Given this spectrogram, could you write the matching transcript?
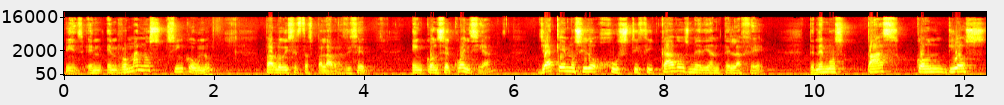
Fíjense, en, en Romanos 5.1 Pablo dice estas palabras. Dice, en consecuencia, ya que hemos sido justificados mediante la fe, tenemos paz con Dios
